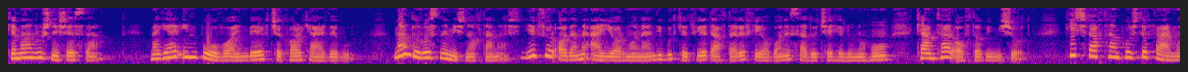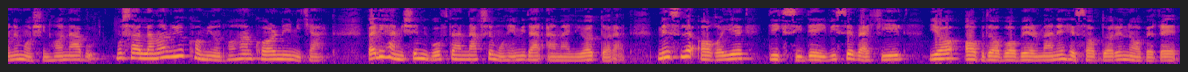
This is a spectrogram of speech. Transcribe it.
که من روش نشستم. مگر این بو واینبرگ چه کار کرده بود؟ من درست نمیشناختمش. یک جور آدم ایار مانندی بود که توی دفتر خیابان 149 کمتر آفتابی می‌شد. هیچ وقت هم پشت فرمان ماشین ها نبود. مسلما روی کامیون ها هم کار نمی کرد ولی همیشه می‌گفتند نقش مهمی در عملیات دارد. مثل آقای دیکسی دیویس وکیل یا آبدابا برمن حسابدار نابغه.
